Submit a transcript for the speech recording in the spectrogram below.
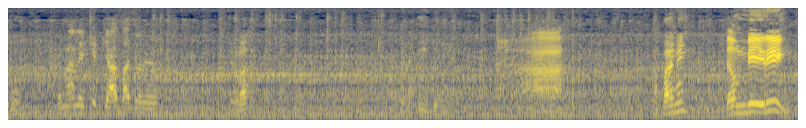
Oh, Kena lekit ya tajamnya. Ya lah. Kena hidung. ah, Apa ni? tembiring.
